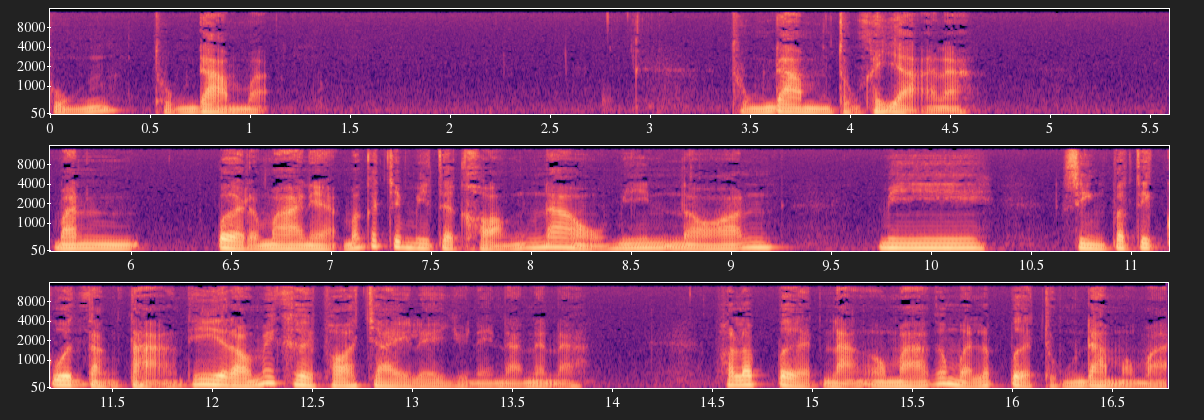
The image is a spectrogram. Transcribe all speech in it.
ถุงถุงดำอะถุงดำถุงขยะนะมันเปิดออกมาเนี่ย มันก็จะมีแต่ของเน่ามีนอน มีสิ่งปฏิกูลต่างๆ ที่เราไม่เคยพอใจเลยอยู่ในนั้นนะนะพอเราเปิดหนังออกมาก็เหมือนเราเปิดถุงดำออกมา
